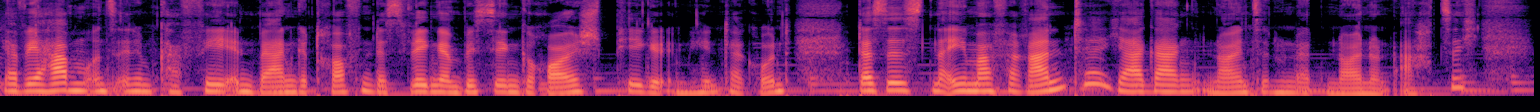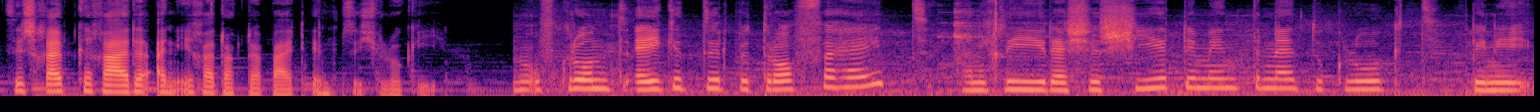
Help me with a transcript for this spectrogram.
ja, wir haben uns in einem Café in Bern getroffen, deswegen ein bisschen Geräuschpegel im Hintergrund. Das ist Naima Ferrante, Jahrgang 1989. Sie schreibt gerade an ihrer Doktorarbeit in Psychologie. Aufgrund eigener Betroffenheit habe ich ein recherchiert im Internet und geschaut, bin ich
